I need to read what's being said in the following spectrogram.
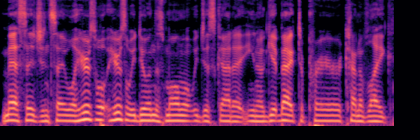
message and say, well, here's what here's what we do in this moment. We just gotta you know get back to prayer, kind of like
